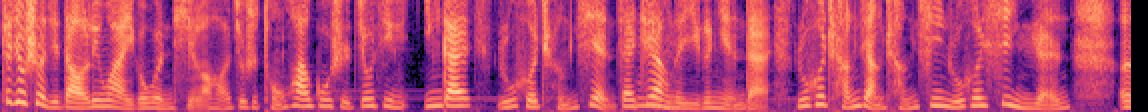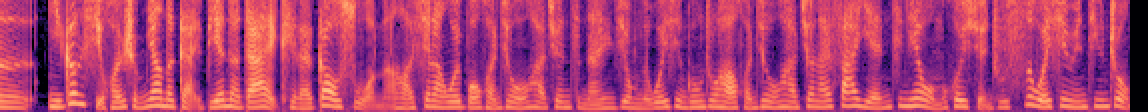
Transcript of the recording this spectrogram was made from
这就涉及到另外一个问题了哈，就是童话故事究竟应该如何呈现，在这样的一个年代，如何常讲常新，如何吸引人？嗯、你更喜欢什么样的改编呢？大家也可以来告诉我们哈，新浪微博环球文化圈子南以及我们的微信公众号环球文化圈来发言。今天我们会选出四位幸运听众，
